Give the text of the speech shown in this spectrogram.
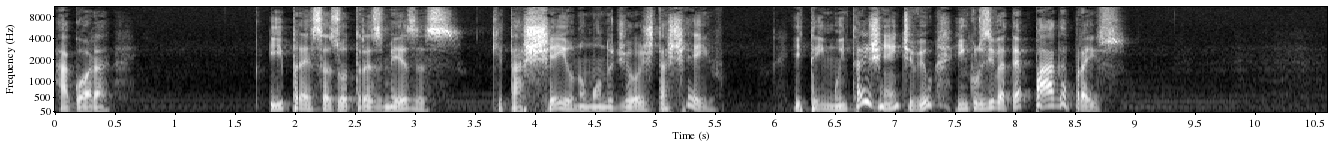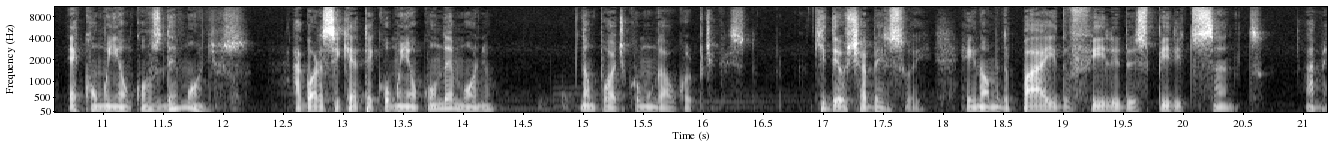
Agora, ir para essas outras mesas, que tá cheio no mundo de hoje, tá cheio. E tem muita gente, viu? Inclusive até paga para isso. É comunhão com os demônios. Agora, se quer ter comunhão com o demônio, não pode comungar o corpo de Cristo. Que Deus te abençoe. Em nome do Pai, do Filho e do Espírito Santo. Amém.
